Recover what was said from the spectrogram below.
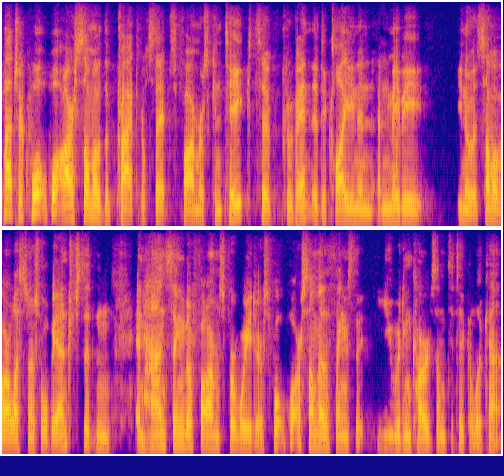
Patrick, what, what are some of the practical steps farmers can take to prevent the decline and, and maybe you know some of our listeners will be interested in enhancing their farms for waders. What what are some of the things that you would encourage them to take a look at?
